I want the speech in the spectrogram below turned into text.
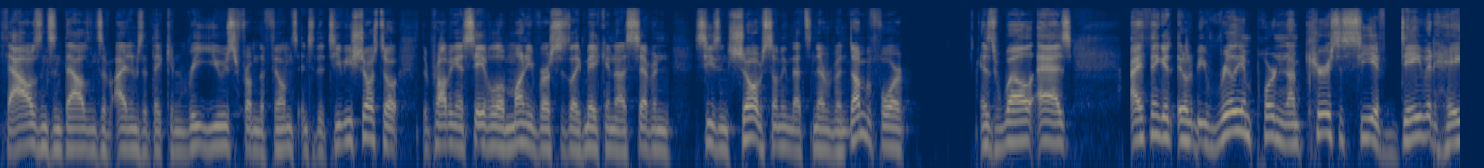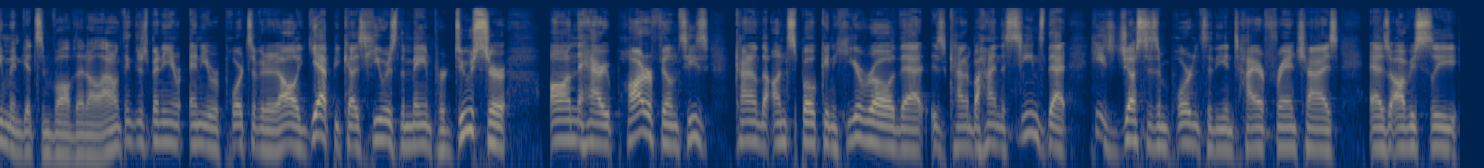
thousands and thousands of items that they can reuse from the films into the TV show. So they're probably going to save a little money versus like making a seven season show of something that's never been done before, as well as. I think it, will be really important. I'm curious to see if David Heyman gets involved at all. I don't think there's been any, any reports of it at all yet because he was the main producer on the Harry Potter films. He's kind of the unspoken hero that is kind of behind the scenes, that he's just as important to the entire franchise as obviously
